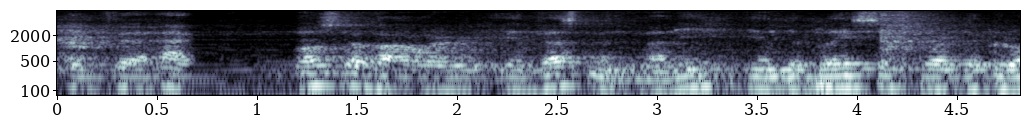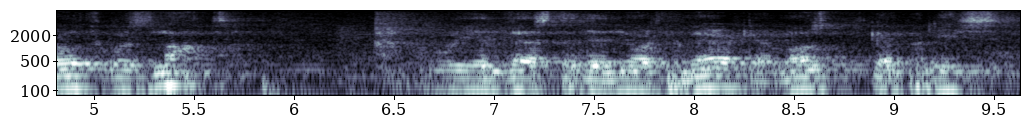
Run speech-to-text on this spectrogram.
Uh, Most of our investment money in the places where the growth was not. We invested in North America. Most companies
